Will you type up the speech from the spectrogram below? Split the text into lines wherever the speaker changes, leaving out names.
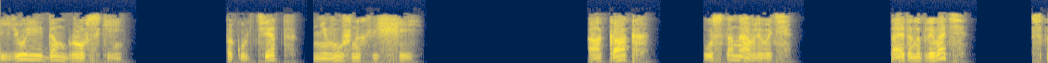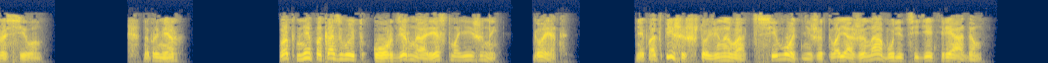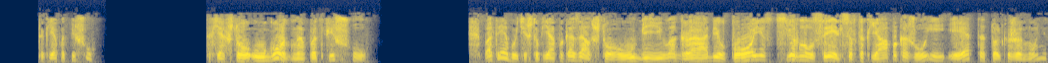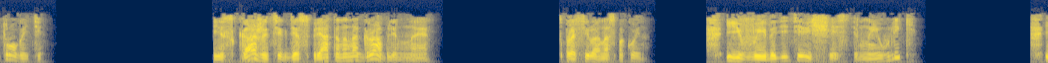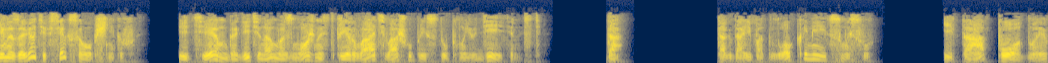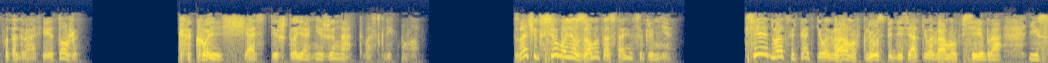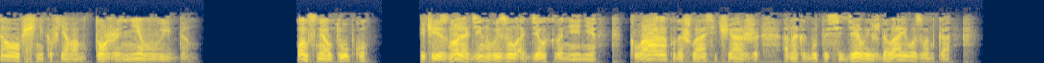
Юрий Домбровский. Факультет ненужных вещей. А как устанавливать? На это наплевать? Спросил он. Например, вот мне показывают ордер на арест моей жены. Говорят, не подпишешь, что виноват, сегодня же твоя жена будет сидеть рядом. Так я подпишу. Так я что угодно подпишу. Потребуйте, чтоб я показал, что убил, ограбил, поезд свернул с рельсов, так я покажу и это, только жену не трогайте. И скажете, где спрятано награбленное? — спросила она спокойно. — И выдадите вещественные улики. И назовете всех сообщников — и тем дадите нам возможность прервать вашу преступную деятельность. Да, тогда и подлог имеет смысл. И та подлая фотография тоже. «Какое счастье, что я не женат!» — воскликнул он. «Значит, все мое золото останется при мне. Все двадцать пять килограммов плюс пятьдесят килограммов серебра. И сообщников я вам тоже не выдам. Он снял трубку и через 01 вызвал отдел хранения. Клара подошла сейчас же. Она как будто сидела и ждала его звонка.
